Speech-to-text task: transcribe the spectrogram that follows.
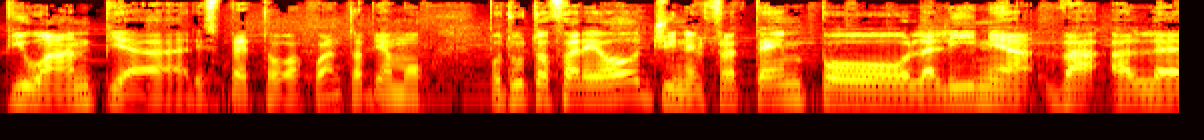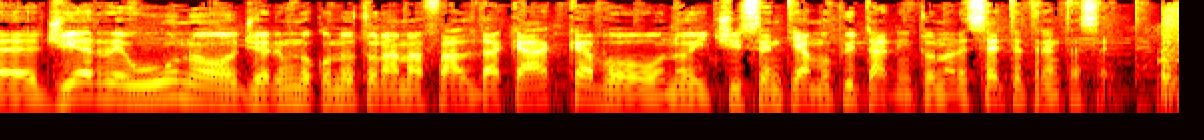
più ampia rispetto a quanto abbiamo potuto fare oggi. Nel frattempo la linea va al GR1, GR1 condotto da Mafalda Caccavo. Noi ci sentiamo più tardi, intorno alle 7.37.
